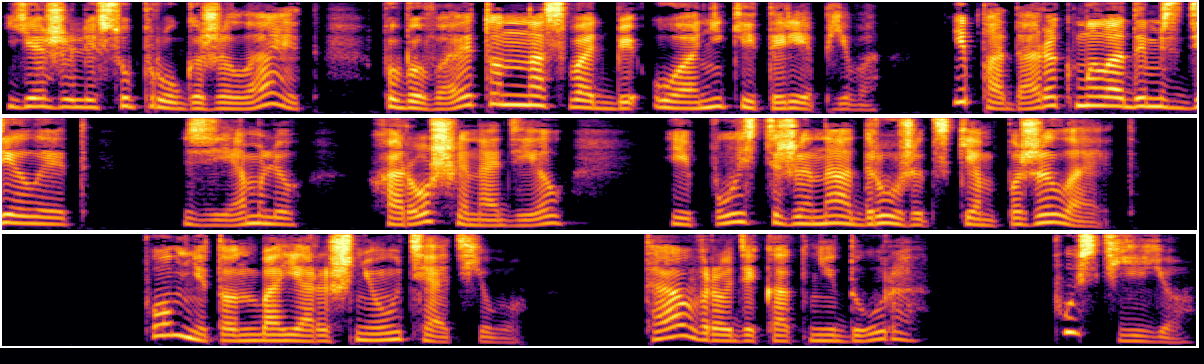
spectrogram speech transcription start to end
Ежели супруга желает, побывает он на свадьбе у Аникиты Репьева и подарок молодым сделает. Землю, хороший надел, и пусть жена дружит с кем пожелает. Помнит он боярышню Утятьеву. Та вроде как не дура, Пусть ее.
